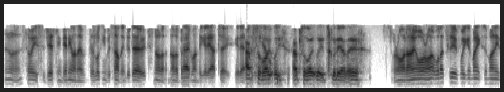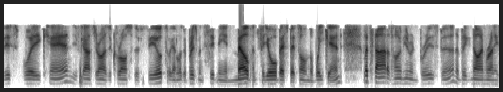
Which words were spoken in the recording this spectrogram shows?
I know. So are you suggesting to anyone they're, they're looking for something to do? It's not a, not a bad uh, one to get out to. Get out. to. Absolutely, absolutely, it's good out there. All right, all right. Well, let's see if we can make some money this weekend. You've cast your eyes across the field, so we're going to look at Brisbane, Sydney, and Melbourne for your best bets on the weekend. Let's start at home here in Brisbane, a big nine race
